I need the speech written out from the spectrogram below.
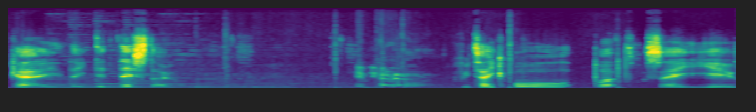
Okay, they did this though. Imperator. If we take all but say you.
